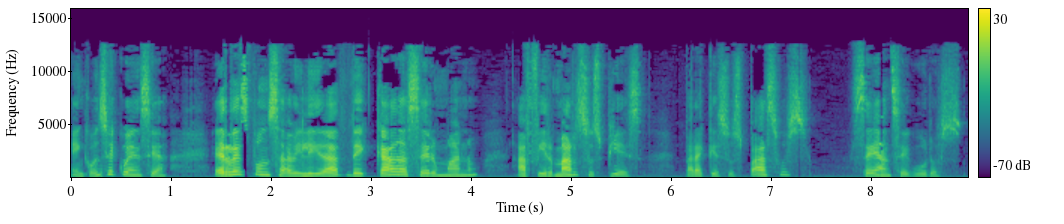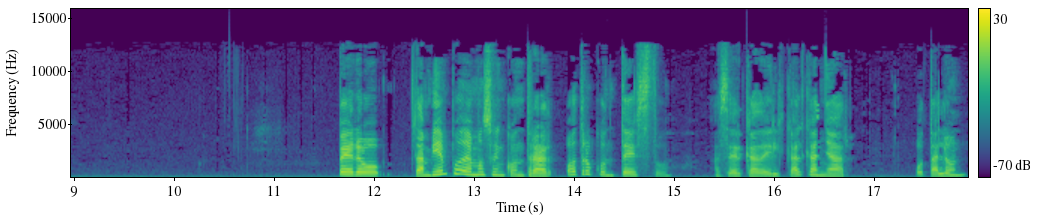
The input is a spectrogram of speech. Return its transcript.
En consecuencia, es responsabilidad de cada ser humano afirmar sus pies para que sus pasos sean seguros. Pero también podemos encontrar otro contexto acerca del calcañar o talón,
